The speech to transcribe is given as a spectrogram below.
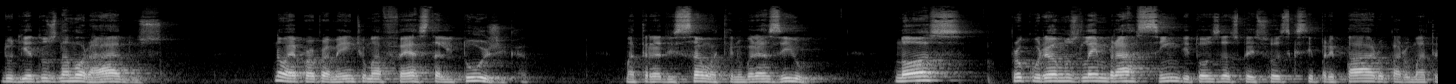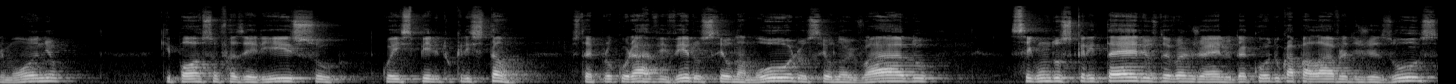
do Dia dos Namorados. Não é propriamente uma festa litúrgica, uma tradição aqui no Brasil. Nós procuramos lembrar, sim, de todas as pessoas que se preparam para o matrimônio, que possam fazer isso com o espírito cristão. Isto é, procurar viver o seu namoro, o seu noivado, segundo os critérios do Evangelho, de acordo com a palavra de Jesus,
